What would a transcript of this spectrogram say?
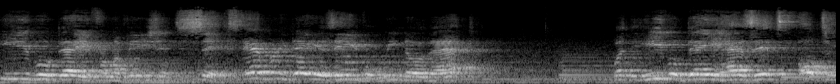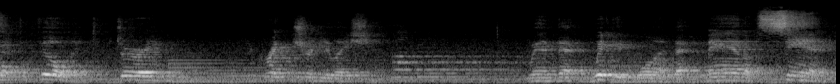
evil day from Ephesians 6. Every day is evil, we know that. But the evil day has its ultimate fulfillment during the Great Tribulation when that wicked one, that man of sin,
